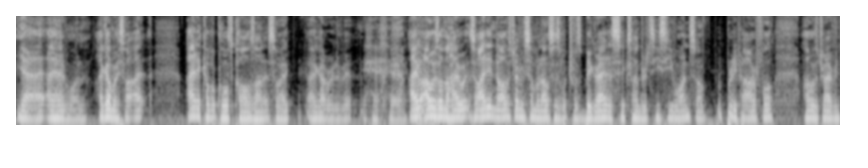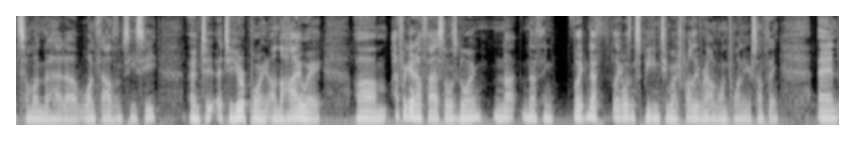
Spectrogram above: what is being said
Yeah, I, I had one. I got myself. I, I had a couple close calls on it, so I, I got rid of it. I, I was on the highway, so I didn't know. I was driving someone else's, which was bigger. I had a 600 cc one, so pretty powerful. I was driving someone that had a 1000 cc. And to, to your point, on the highway, um, I forget how fast I was going. Not nothing like nothing, like I wasn't speeding too much, probably around 120 or something. And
